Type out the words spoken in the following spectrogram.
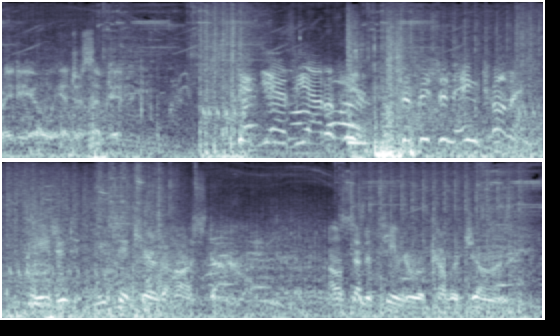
Radio intercepted. Get Yazzie out of here! Division incoming! Agent, you take care of the hostile. I'll send a team to recover John.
